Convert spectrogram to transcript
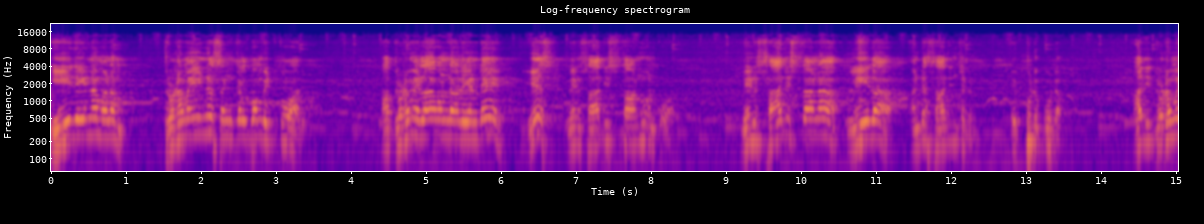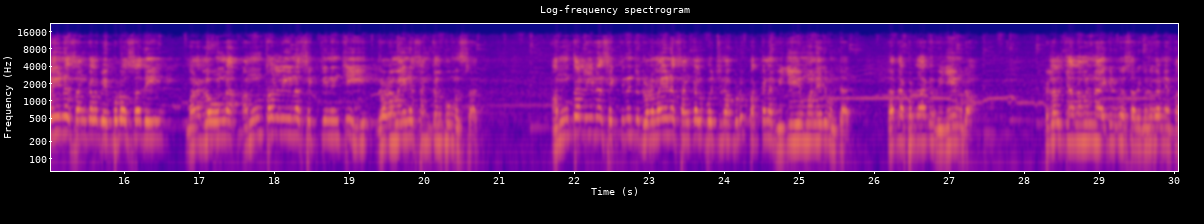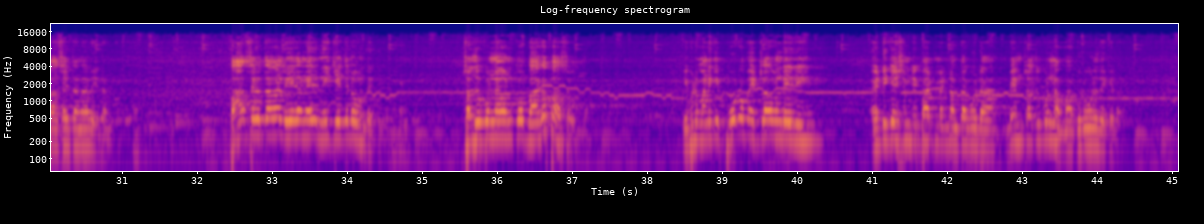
ఏదైనా మనం దృఢమైన సంకల్పం పెట్టుకోవాలి. ఆ దృఢం ఎలా ఉండాలి అంటే ఎస్ నేను సాధిస్తాను అనుకోవాలి. నేను సాధిస్తానా లేదా అంటే సాధించడం ఎప్పుడు కూడా. అది దృఢమైన సంకల్పం ఎప్పుడు వస్తుంది? మనలో ఉన్న అంతర్లీన శక్తి నుంచి దృఢమైన సంకల్పం వస్తుంది. అంతర్లీన శక్తి నుంచి దృఢమైన సంకల్పం వచ్చినప్పుడు పక్కన విజయం అనేది ఉంటుంది. తర్వాత అప్పటిదాకా విజయం రా పిల్లలు చాలామంది నా దగ్గరికి వస్తారు గురుగారు నేను పాస్ అవుతానా లేదని పాస్ అవుతావా లేదనేది నీ చేతిలో ఉంటుంది. చదువుకున్నావు అనుకో బాగా పాస్ అవుతావు. ఇప్పుడు మనకి పూర్వం ఎట్లా ఉండేది? ఎడ్యుకేషన్ డిపార్ట్మెంట్ అంతా కూడా మేము చదువుకున్నాం మా గురువుల దగ్గర.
